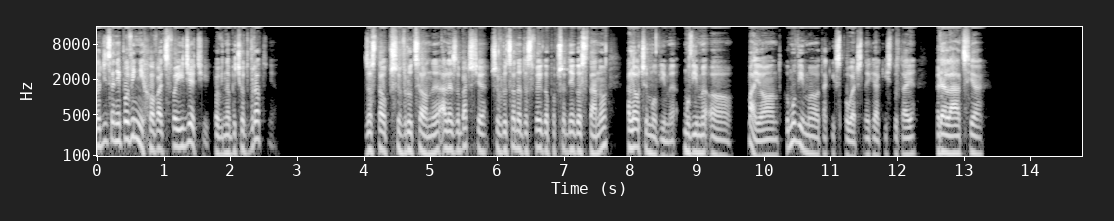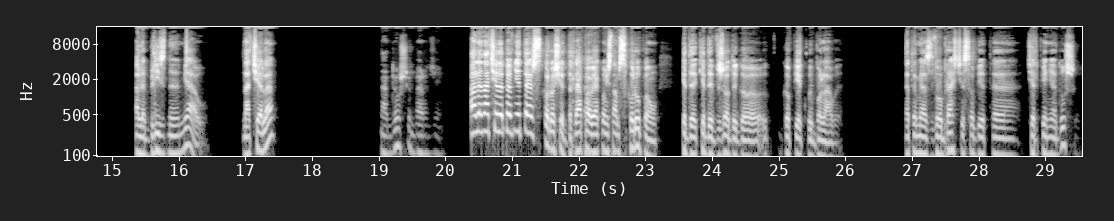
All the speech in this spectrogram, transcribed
Rodzice nie powinni chować swoich dzieci. Powinno być odwrotnie. Został przywrócony, ale zobaczcie, przywrócony do swojego poprzedniego stanu, ale o czym mówimy? Mówimy o majątku, mówimy o takich społecznych jakichś tutaj relacjach. Ale blizny miał. Na ciele? Na duszy bardziej. Ale na ciele pewnie też, skoro się drapał Tak. jakąś tam skorupą, kiedy, kiedy wrzody go, go piekły, bolały. Natomiast wyobraźcie sobie te cierpienia duszy.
